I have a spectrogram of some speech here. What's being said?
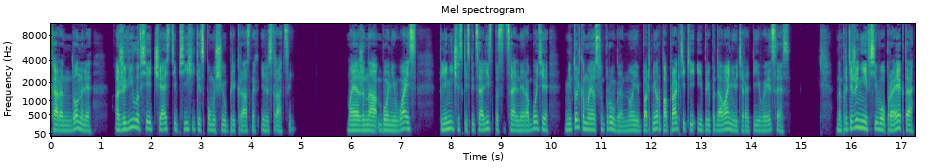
Карен Доннелли оживила все части психики с помощью прекрасных иллюстраций. Моя жена Бонни Уайс — Клинический специалист по социальной работе не только моя супруга, но и партнер по практике и преподаванию терапии ВСС. На протяжении всего проекта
